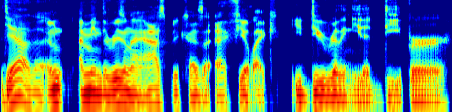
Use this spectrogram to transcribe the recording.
Yeah. The, I mean, the reason I asked because I feel like you do really need a deeper,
